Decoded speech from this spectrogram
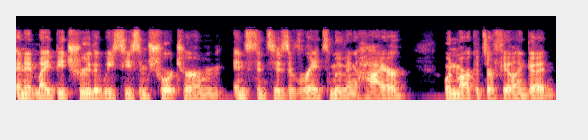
and it might be true that we see some short term instances of rates moving higher when markets are feeling good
